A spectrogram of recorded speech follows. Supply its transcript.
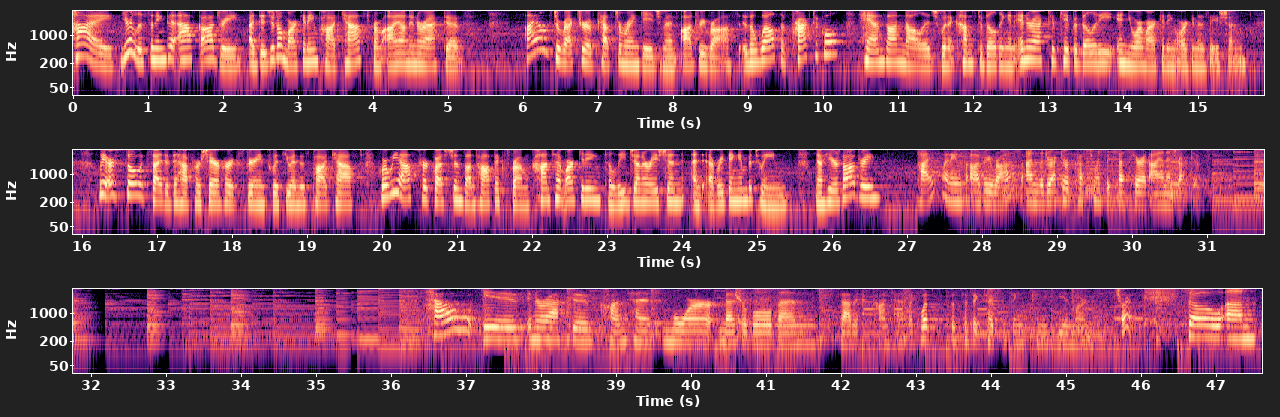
Hi, you're listening to Ask Audrey, a digital marketing podcast from Ion Interactive. Ion's Director of Customer Engagement, Audrey Ross, is a wealth of practical, hands on knowledge when it comes to building an interactive capability in your marketing organization. We are so excited to have her share her experience with you in this podcast, where we ask her questions on topics from content marketing to lead generation and everything in between. Now, here's Audrey. Hi, my name is Audrey Ross. I'm the Director of Customer Success here at Ion Interactive. How is interactive content more measurable than static content? Like, what specific types of things can you see and learn? Sure. So, um,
